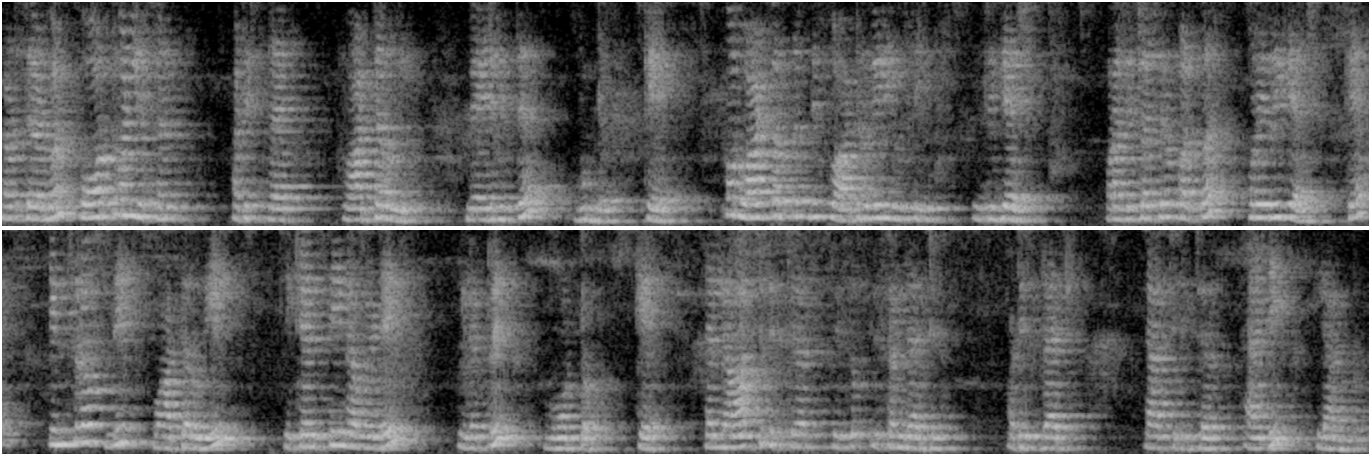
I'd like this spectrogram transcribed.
Not third one. Fourth one listen. What is that? Water wheel made with the wood. Okay. For what purpose this water wheel using? Irrigation. For agricultural purpose for irrigation. Okay. Instead of this water wheel, we can see nowadays electric motor. Okay. The last picture, is, listen that. What is that? Last picture, antique lamp.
